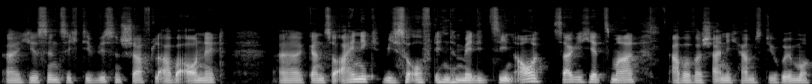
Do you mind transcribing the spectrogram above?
Äh, hier sind sich die Wissenschaftler aber auch nicht äh, ganz so einig, wie so oft in der Medizin auch, sage ich jetzt mal. Aber wahrscheinlich haben es die Römer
